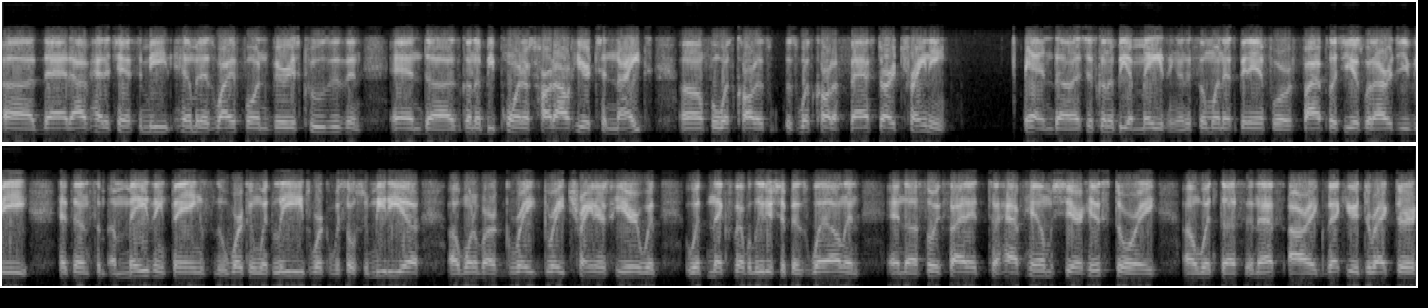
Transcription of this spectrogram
uh, that I've had a chance to meet him and his wife on various cruises, and and uh, is going to be pouring his heart out here tonight uh, for what's called is what's called a fast start training and uh, it's just going to be amazing. And it's someone that's been in for five plus years with RGV, has done some amazing things, working with leads, working with social media. Uh, one of our great, great trainers here with with Next Level Leadership as well, and and uh, so excited to have him share his story uh, with us. And that's our executive director,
